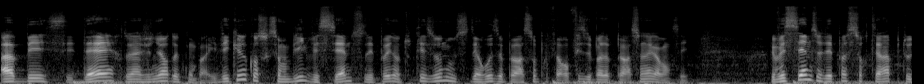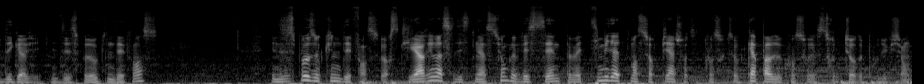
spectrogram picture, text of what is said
ABCDR de l'ingénieur de combat. Les véhicules de construction mobile VCM sont déployés dans toutes les zones où se déroulent les opérations pour faire office de base opérationnelle avancée. Le VCM se déplace sur terrain plutôt dégagé. Il ne dispose d'aucune défense. Il ne dispose d'aucune défense. Lorsqu'il arrive à sa destination, le VCM peut mettre immédiatement sur pied un chantier de construction capable de construire une structure de production,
